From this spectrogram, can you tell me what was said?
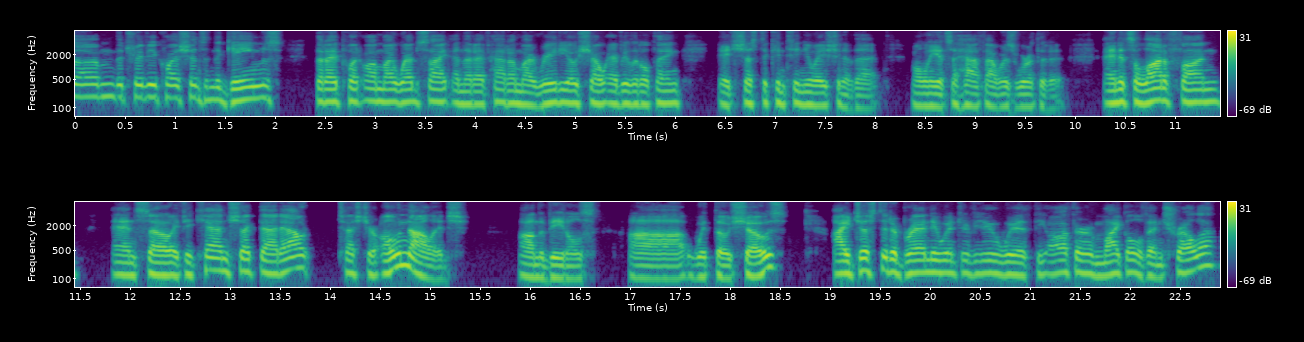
um, the trivia questions and the games that I put on my website and that I've had on my radio show, Every Little Thing, it's just a continuation of that. Only it's a half hour's worth of it. And it's a lot of fun. And so if you can check that out, test your own knowledge on the Beatles uh, with those shows. I just did a brand new interview with the author Michael Ventrella,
